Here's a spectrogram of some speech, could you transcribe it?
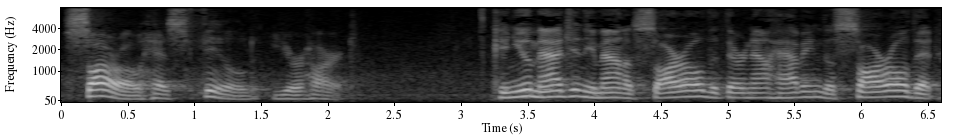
Sorrow has filled your heart. Can you imagine the amount of sorrow that they're now having? The sorrow that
